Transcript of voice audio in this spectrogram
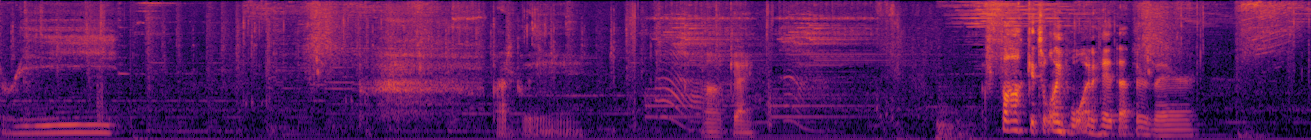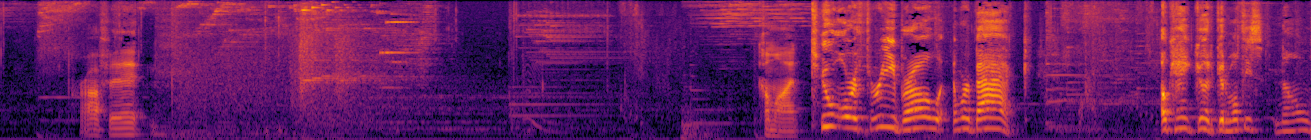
three. Practically. Fuck, it's only one hit that they're there. Profit. Come on. Two or three, bro. And we're back. Okay, good. Good multis. No.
